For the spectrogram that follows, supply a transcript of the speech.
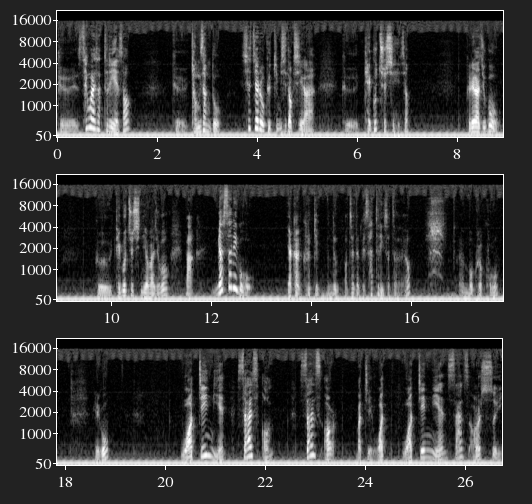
그 생활 사투리에서 그 경상도 실제로 그 김시덕 씨가 그 대구 출신이죠. 그래가지고 그 대구 출신이어가지고 막 몇 살이고 약간 그렇게 묻는 어쨌든 그 사투리 있었잖아요. 뭐 그렇고. 그리고 워진옌 산스 얼 산스 얼 맞지? 워진옌 산스 얼수이.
